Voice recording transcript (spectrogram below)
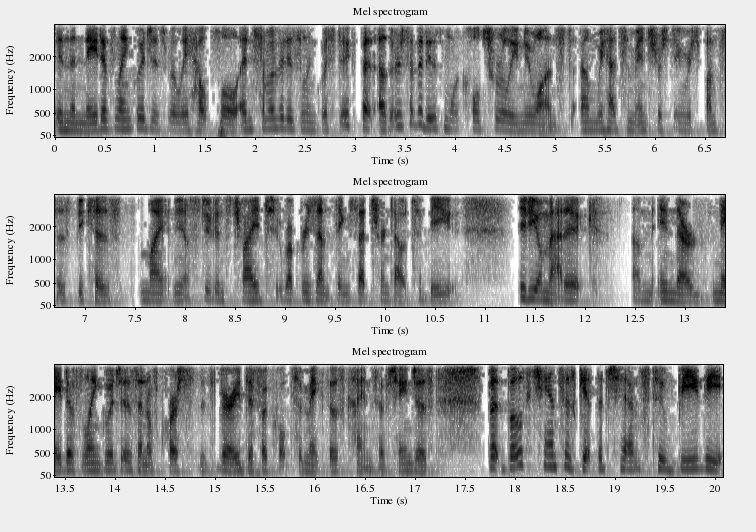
in the native language is really helpful, and some of it is linguistic, but others of it is more culturally nuanced. Um, we had some interesting responses because my you know, students tried to represent things that turned out to be idiomatic um, in their native languages, and of course it's very difficult to make those kinds of changes. But both chances get the chance to be the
